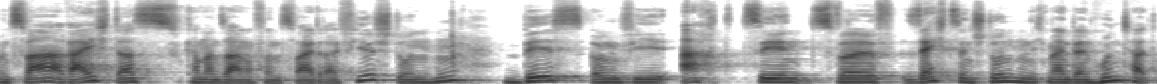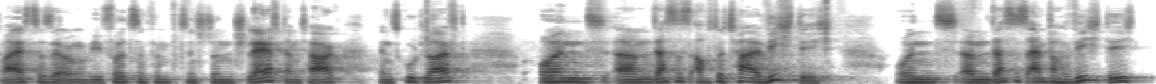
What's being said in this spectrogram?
Und zwar reicht das, kann man sagen, von zwei, drei, vier Stunden bis irgendwie acht, zehn, zwölf, sechzehn Stunden. Ich meine, wer einen Hund hat, weiß, dass er irgendwie 14, 15 Stunden schläft am Tag, wenn es gut läuft. Und ähm, das ist auch total wichtig. Und ähm, das ist einfach wichtig,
